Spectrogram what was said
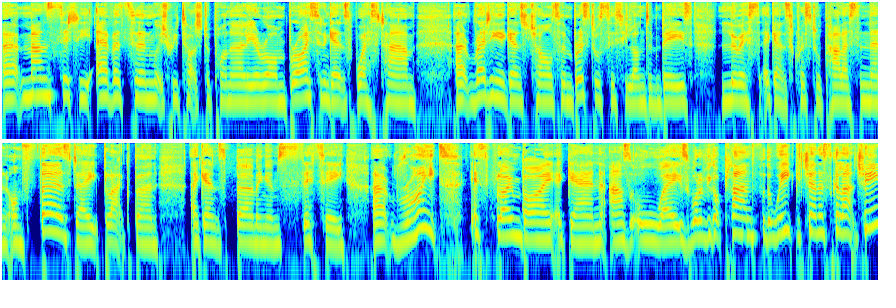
uh, Man City. City Everton, which we touched upon earlier on, Brighton against West Ham, uh, Reading against Charlton, Bristol City London Bees, Lewes against Crystal Palace, and then on Thursday, Blackburn against Birmingham City. Uh, right, it's flown by again, as always. What have you got planned for the week, Jenna Schillaci?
